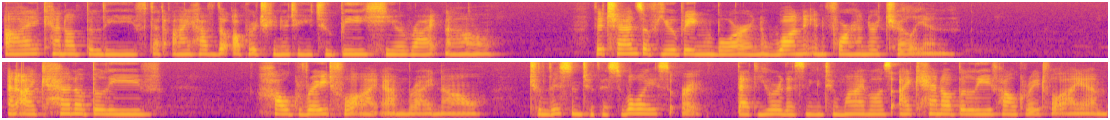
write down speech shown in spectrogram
I cannot believe that I have the opportunity to be here right now. The chance of you being born, one in 400 trillion. And I cannot believe how grateful I am right now to listen to this voice or that you're listening to my voice. I cannot believe how grateful I am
